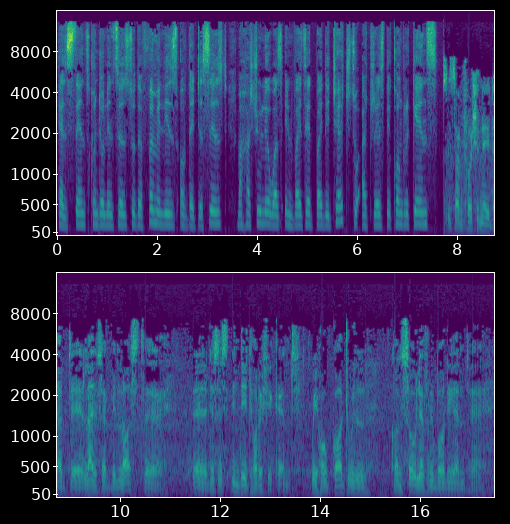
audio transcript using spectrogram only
has sent condolences to the families of the deceased. Magashule was invited by the church to address the congregants. It's unfortunate that uh, lives have been lost. Uh, uh, this is indeed horrific, and we hope God will console everybody and uh,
